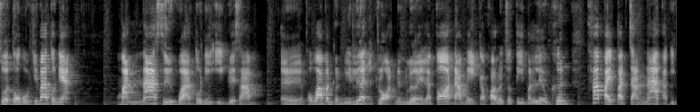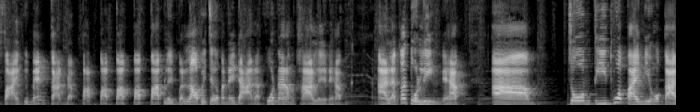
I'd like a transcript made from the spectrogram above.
ส่วนตัวผมคิดว่าตัวเนี้ยมันน่าซื้อกว่าตัวนี้อีกด้วยซ้ำ เออเพราะว่ามันเหมือนมีเลือดอีกหลอดหนึ่งเลย แล้วก็ดาเมจกับความเร็วโจมตีมันเร็วขึ้น ถ้าไปประจันหน้ากับอีกฝ่ายคือแม่งกัดแบบปับปับปับปับปับเลยเหมือนเราไปเจอมันในด่านอะโคตรน่ารำคาญเลยนะครับอ่าแล้วก็ตัวลิงนะครับอ่าโจมตีทั่วไปมีโอกาส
